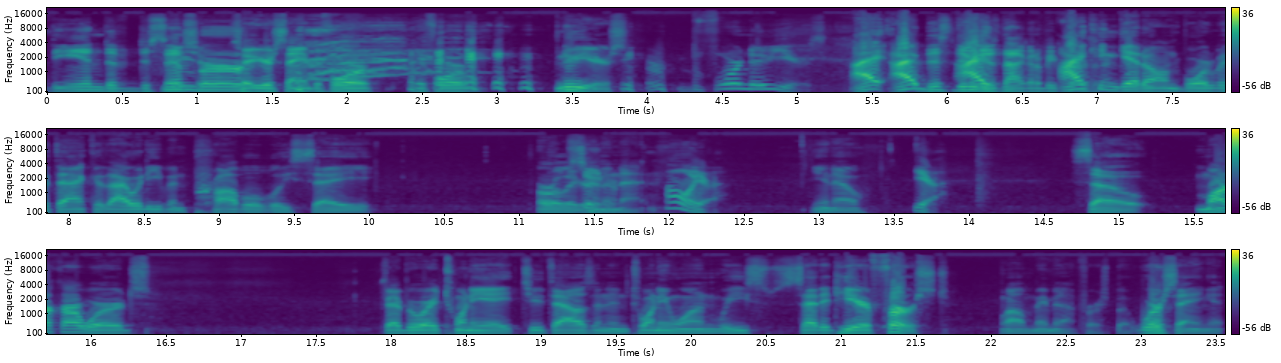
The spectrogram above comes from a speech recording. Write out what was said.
the end of Yes. December, So you're saying before before New Year's? before New Year's. I, I This dude I- is not gonna be I can get on board with that because I would even probably say earlier Sooner. than that. Oh yeah, You know. yeah. So mark our words. February 28, 2021. We said it here first. Well, maybe not first, but we're saying it.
